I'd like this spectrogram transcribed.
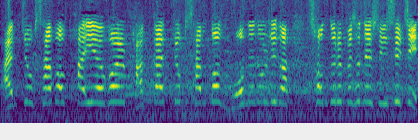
안쪽 4번 파이어걸, 바깥쪽 3번 원앤온리가 선두를 뺏어낼 수 있을지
